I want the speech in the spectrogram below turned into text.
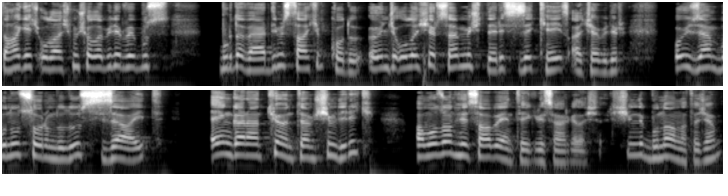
daha geç ulaşmış olabilir ve bu burada verdiğimiz takip kodu önce ulaşırsa müşteri size case açabilir. O yüzden bunun sorumluluğu size ait. En garanti yöntem şimdilik Amazon hesabı entegresi arkadaşlar. Şimdi bunu anlatacağım.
